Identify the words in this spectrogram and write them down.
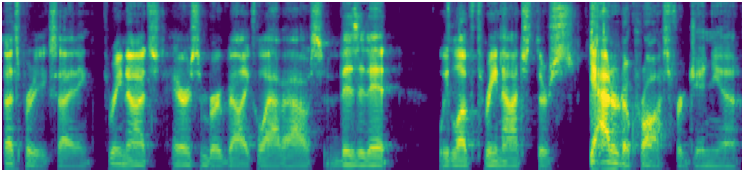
That's pretty exciting. Three Notch'd Harrisonburg Valley Collab House. Visit it. We love Three Notch. They're scattered across Virginia.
